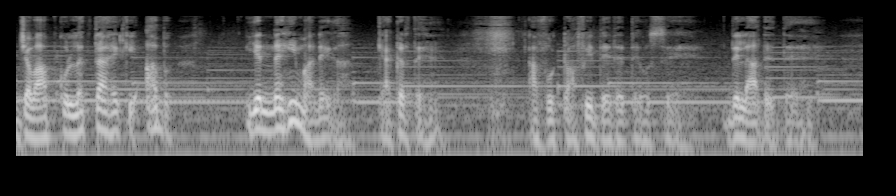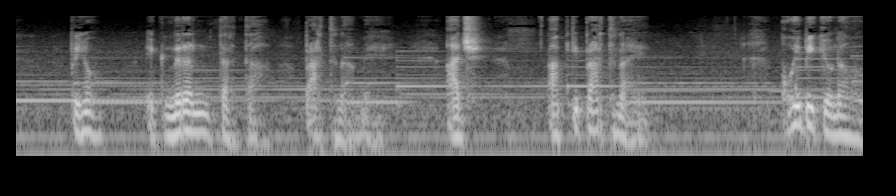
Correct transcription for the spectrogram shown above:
जब आपको लगता है कि अब ये नहीं मानेगा, क्या करते हैं? आप वो टॉफी दे देते हैं, उसे दिला देते हैं। प्रियो, एक निरंतरता प्रार्थना में आज आपकी प्रार्थनाएँ कोई भी क्यों ना हो,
